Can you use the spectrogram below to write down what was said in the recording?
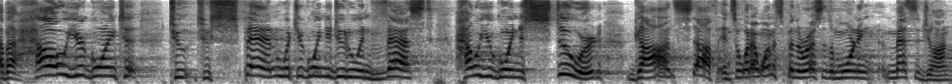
about how you're going to, to, to spend, what you're going to do to invest, how you're going to steward God's stuff. And so, what I want to spend the rest of the morning message on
